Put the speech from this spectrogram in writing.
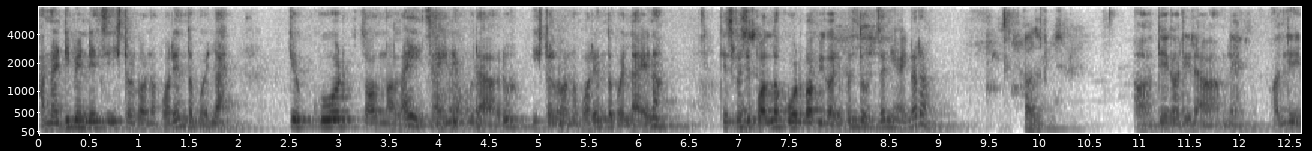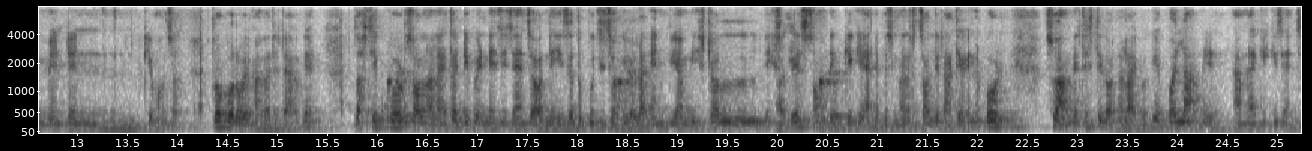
हामीलाई डिपेन्डेन्सी इन्स्टल गर्नु पऱ्यो नि त पहिला। त्यो कोड चल्नलाई चाहिने कुराहरू इन्स्टल गर्नु पऱ्यो नि त पहिला होइन? त्यसपछि बल्ल कोड कपी गरे पनि त हुन्छ नि होइन र? हजुर त्यही गरिरहेको हामीले। अलि मेन्टेन के भन्छ प्रोपर वेमा गरिरहेको क्या। जस्तै कोड चल्नलाई त डिपेन्डेन्सी चाहिन्छ भन्ने हिजो त बुझिसक्यो होला। एनपिएम इन्स्टल एक्सप्रेस समथिङ के के हानेपछि मात्र चलिरहेको थियो होइन कोड। सो हामीले त्यस्तै गर्न लाग्यो कि पहिला हामीले हामीलाई के के चाहिन्छ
